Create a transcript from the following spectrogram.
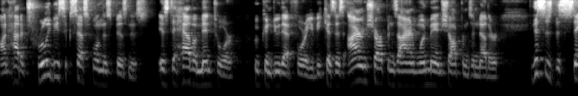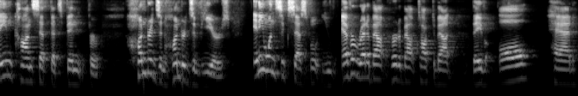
on how to truly be successful in this business is to have a mentor who can do that for you because as iron sharpens iron, one man sharpens another. This is the same concept that's been for hundreds and hundreds of years. Anyone successful you've ever read about, heard about, talked about, they've all had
